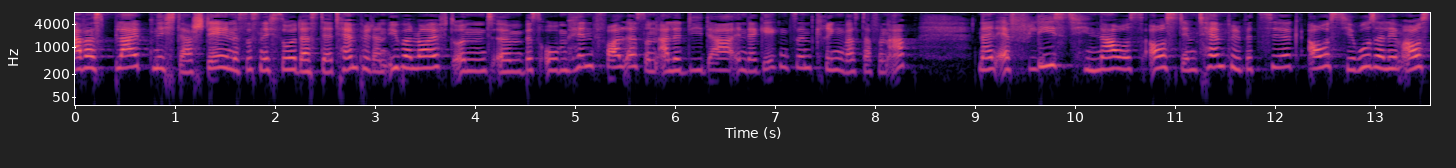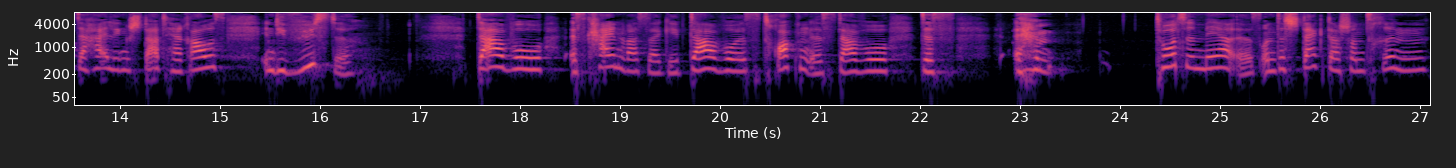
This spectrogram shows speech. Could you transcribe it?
Aber es bleibt nicht da stehen. Es ist nicht so, dass der Tempel dann überläuft und ähm, bis oben hin voll ist und alle, die da in der Gegend sind, kriegen was davon ab. Nein, er fließt hinaus aus dem Tempelbezirk, aus Jerusalem, aus der heiligen Stadt heraus in die Wüste. Da, wo es kein Wasser gibt, da, wo es trocken ist, da, wo das ähm, tote Meer ist. Und es steckt da schon drin.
